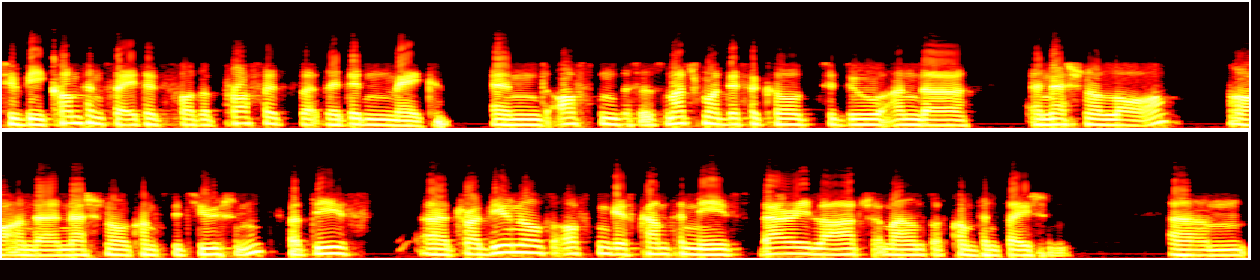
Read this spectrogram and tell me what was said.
to be compensated for the profits that they didn't make. And often this is much more difficult to do under a national law or under a national constitution. But these uh, tribunals often give companies very large amounts of compensation. Um,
